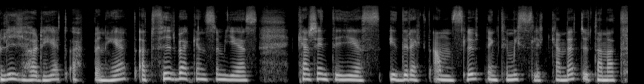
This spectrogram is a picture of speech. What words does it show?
lyhördhet, öppenhet. Att feedbacken som ges kanske inte ges i direkt anslutning till misslyckandet utan att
